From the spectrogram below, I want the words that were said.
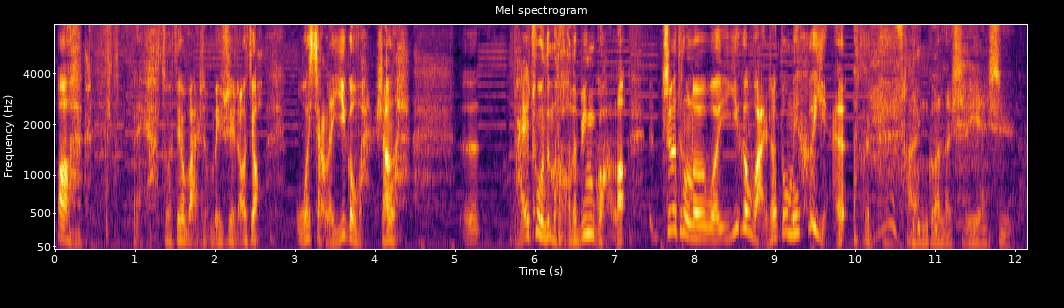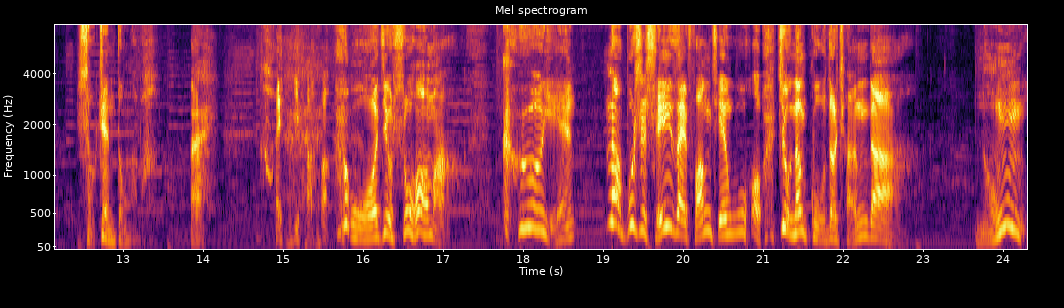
啊！哎呀，昨天晚上没睡着觉，我想了一个晚上啊，呃，排出那么好的宾馆了，折腾了我一个晚上都没合眼。参观了实验室，受震动了吧？哎，哎呀，我就说嘛，科研那不是谁在房前屋后就能鼓得成的。农民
